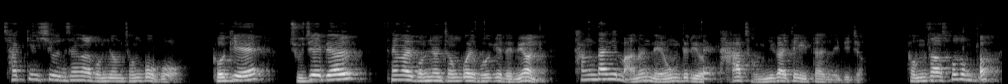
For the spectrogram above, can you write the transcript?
찾기 쉬운 생활법령 정보고 거기에 주제별 생활법령 정보에 보게 되면 상당히 많은 내용들이 다 정리가 되어 있다는 얘기죠. 형사 소송법,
